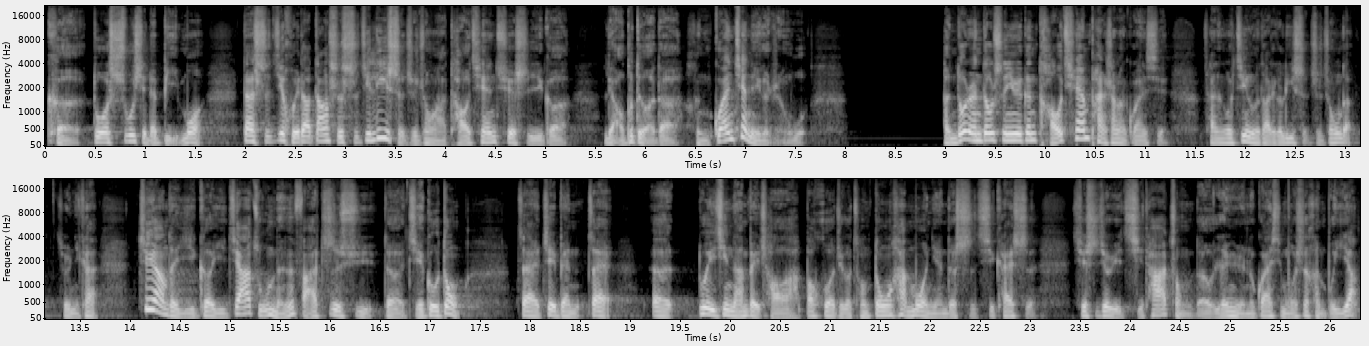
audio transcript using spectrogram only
可多书写的笔墨。但实际回到当时实际历史之中啊，陶谦却是一个了不得的、很关键的一个人物。很多人都是因为跟陶谦攀上了关系，才能够进入到这个历史之中的。就是你看这样的一个以家族门阀秩序的结构洞，在这边，在呃魏晋南北朝啊，包括这个从东汉末年的时期开始，其实就与其他种的人与人的关系模式很不一样。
